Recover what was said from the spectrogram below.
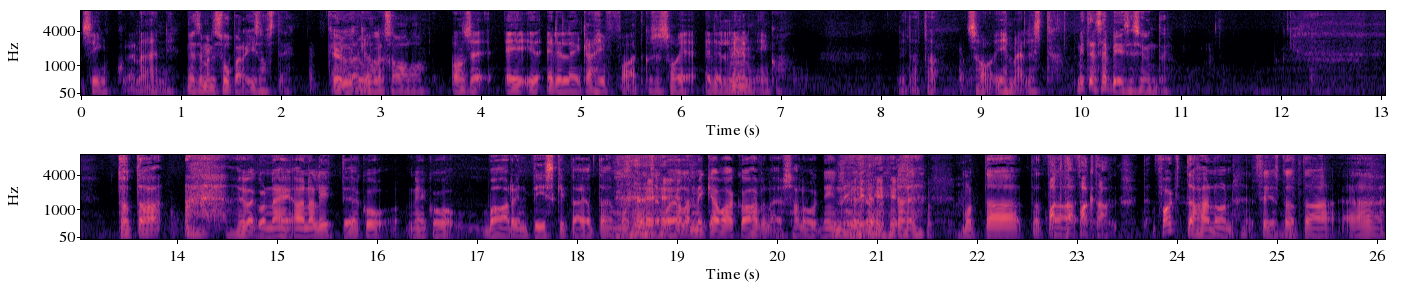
sinkku ja näin, niin Ja se meni super isosti. Kyllä. Kyllä. Kyllä. Soloa. on se, ei edelleenkään hiffaa, että kun se soi edelleen, Mm. mm. niin, kuin, niin tota, se on ihmeellistä. Miten se biisi syntyi? Tota, hyvä, kun näihin aina liittyy joku niin kuin baarin tiski tai jotain muuta. Se voi olla mikä vaan kahvila, jos haluaa niin kuvitella. mutta, mutta tota, Fakta, fakta. Faktahan on, siis tota, ää,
